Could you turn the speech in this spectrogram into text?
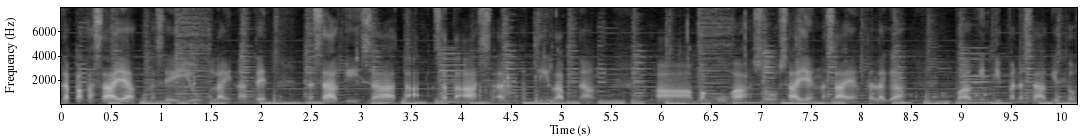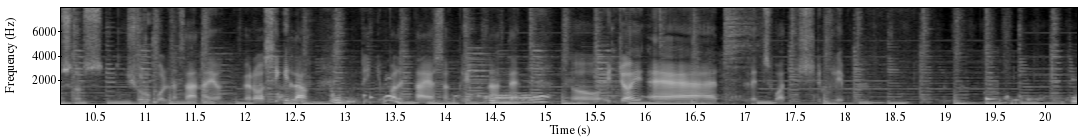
napakasayang kasi yung line natin nasagi sa ta- sa taas at ang ng ah, makuha. So, sayang na sayang talaga pag hindi pa nasagi to so s- sureball na sana yon pero sige lang continue pa rin tayo sa clip natin so enjoy and let's watch the clip At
